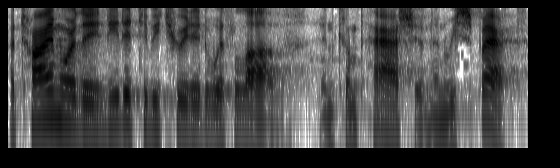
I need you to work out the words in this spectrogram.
a time where they needed to be treated with love and compassion and respect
